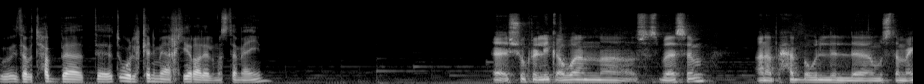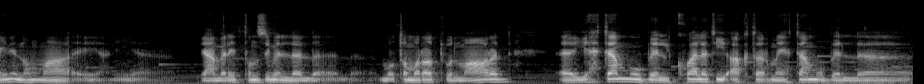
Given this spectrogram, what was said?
وإذا بتحب تقول كلمة أخيرة للمستمعين. شكرا لك اولا أستاذ باسم. أنا بحب أقول للمستمعين إن هم يعني في عملية تنظيم المؤتمرات والمعارض يهتموا بالكواليتي أكتر ما يهتموا بال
